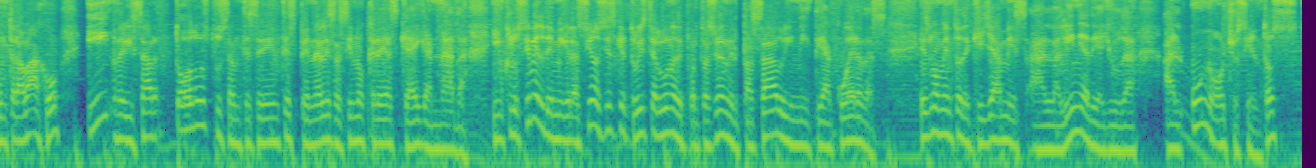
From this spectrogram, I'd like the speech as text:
un trabajo y revisar todos tus antecedentes penales, así no creas que haya nada. Inclusive el de migración, si es que tuviste alguna deportación en el pasado y ni te acuerdas. Es momento de que llames a la línea de ayuda al 1 800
